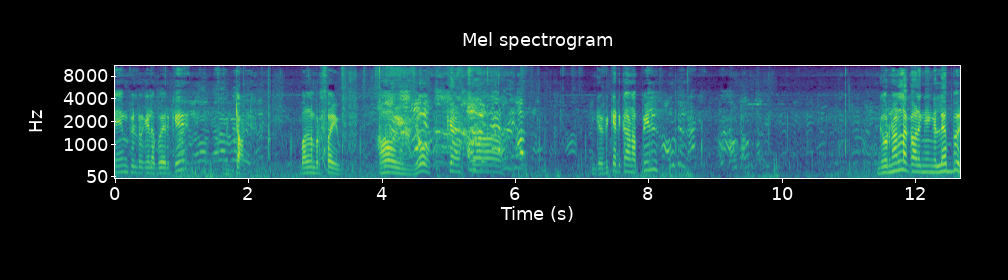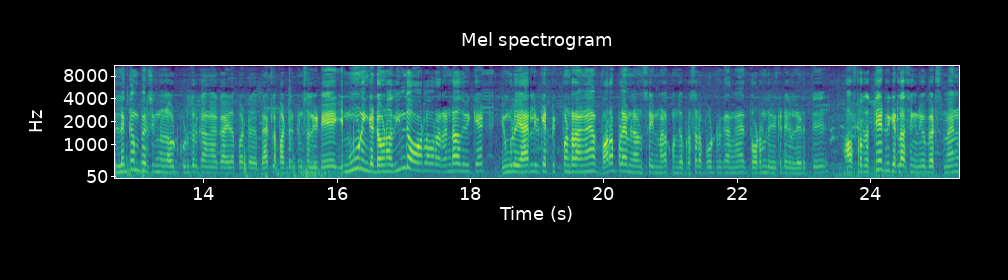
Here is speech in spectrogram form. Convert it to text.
சேம் ஃபீல்டர் கையில் போயிருக்கு. டாட் பால் நம்பர் ஃபைவ் ஐயோ கேட்சா இங்கே விக்கெட்டுக்கான அப்பீல் இங்கே ஒரு நல்ல காலுங்க இங்கே லெப் லெக் அம்பேர் சிக்னல் அவுட் கொடுத்துருக்காங்க. கையில் பட்டு பேட்டில் பட்டிருக்குன்னு சொல்லிட்டு. மூணு இங்கே டவுன் ஆகுது இந்த ஓவரில் வர ரெண்டாவது விக்கெட் இவங்களும் ஏர்லி விக்கெட் பிக் பண்ணுறாங்க வரப்பளையம் லெவன் சைட் மேலே கொஞ்சம் ப்ரெஷரை போட்டிருக்காங்க. தொடர்ந்து விக்கெட்டுகள் எடுத்து after the third wicket loss new batsman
